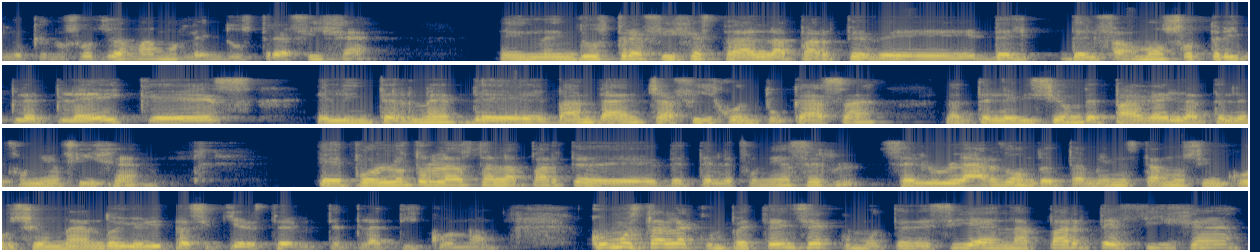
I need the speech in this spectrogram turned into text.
lo que nosotros llamamos la industria fija. En la industria fija está la parte de, del, del famoso triple play, que es el Internet de banda ancha fijo en tu casa, la televisión de paga y la telefonía fija. Eh, por el otro lado está la parte de, telefonía celular, donde también estamos incursionando y ahorita si quieres te, platico, ¿no? ¿Cómo está la competencia? Como te decía, en la parte fija,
